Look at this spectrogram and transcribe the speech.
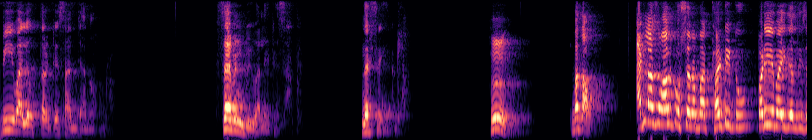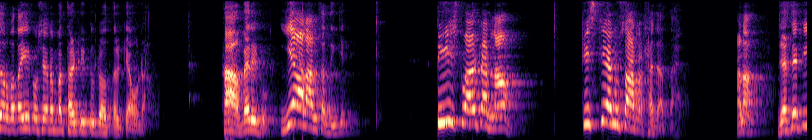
बी वाले उत्तर के साथ जाना होगा। सेवन बी वाले के साथ। नेक्स्ट अगला। हम्म बताओ। अगला सवाल क्वेश्चन नंबर थर्टी टू पढ़िए भाई जल्दी से और बताइए क्वेश्चन नंबर थर्टी टू का उत्तर क्या होगा। हाँ वेरी गुड ये वाला आंसर दीजिए। टी स्क्वायर का नाम किसके अनुसार रखा जाता है? है ना? जैसे कि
